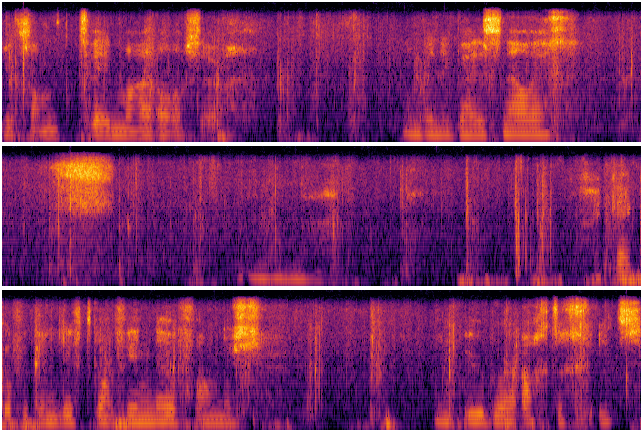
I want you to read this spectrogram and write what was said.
Nog iets van twee mijl of zo. Dan ben ik bij de snelweg. En dan uh, ga ik kijken of ik een lift kan vinden of anders een Uber-achtig iets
